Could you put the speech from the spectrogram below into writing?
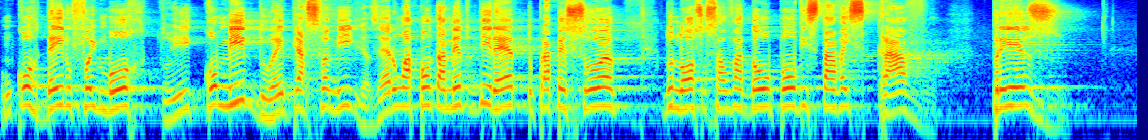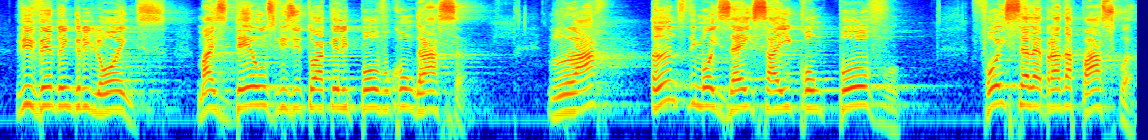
Um cordeiro foi morto e comido entre as famílias. Era um apontamento direto para a pessoa do nosso Salvador. O povo estava escravo, preso, vivendo em grilhões. Mas Deus visitou aquele povo com graça. Lá antes de Moisés sair com o povo, foi celebrada a Páscoa.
